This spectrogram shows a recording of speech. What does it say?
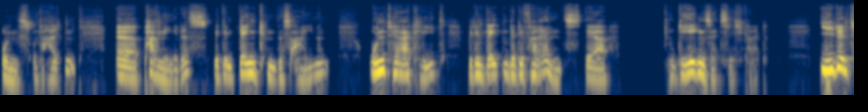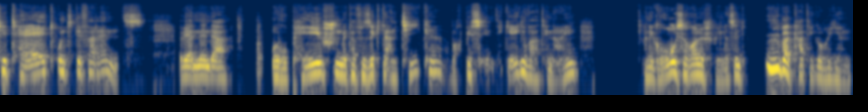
uns unterhalten, äh, Parmenides mit dem Denken des einen und Heraklit mit dem Denken der Differenz, der Gegensätzlichkeit. Identität und Differenz werden in der europäischen Metaphysik der Antike, aber auch bis in die Gegenwart hinein, eine große Rolle spielen. Das sind Überkategorien.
